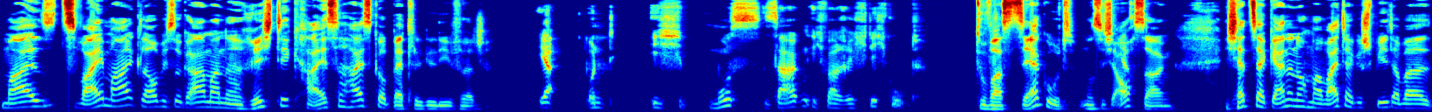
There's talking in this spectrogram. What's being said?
mal zweimal, glaube ich, sogar mal eine richtig heiße Highscore-Battle geliefert. Ja, und ich muss sagen, ich war richtig gut. Du warst sehr gut, muss ich ja. auch sagen. Ich hätte es ja gerne noch mal weitergespielt, aber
